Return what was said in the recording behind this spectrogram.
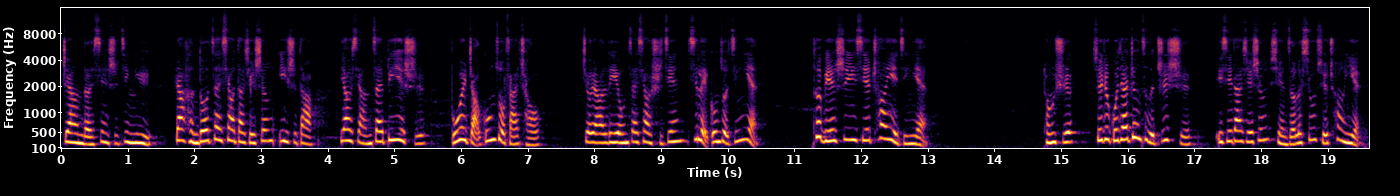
这样的现实境遇，让很多在校大学生意识到，要想在毕业时不为找工作发愁，就要利用在校时间积累工作经验，特别是一些创业经验。同时，随着国家政策的支持，一些大学生选择了休学创业。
